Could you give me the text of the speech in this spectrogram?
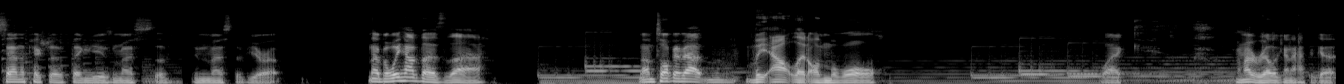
send a picture of thing used most of in most of Europe. No, but we have those there. I'm talking about the outlet on the wall. Like, am I really gonna have to get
